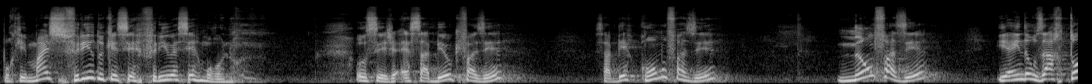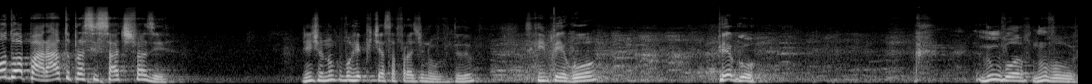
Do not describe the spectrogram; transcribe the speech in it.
Porque mais frio do que ser frio é ser morno. Ou seja, é saber o que fazer, saber como fazer, não fazer e ainda usar todo o aparato para se satisfazer. Gente, eu nunca vou repetir essa frase de novo, entendeu? Quem pegou, pegou. Não vou, não vou.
